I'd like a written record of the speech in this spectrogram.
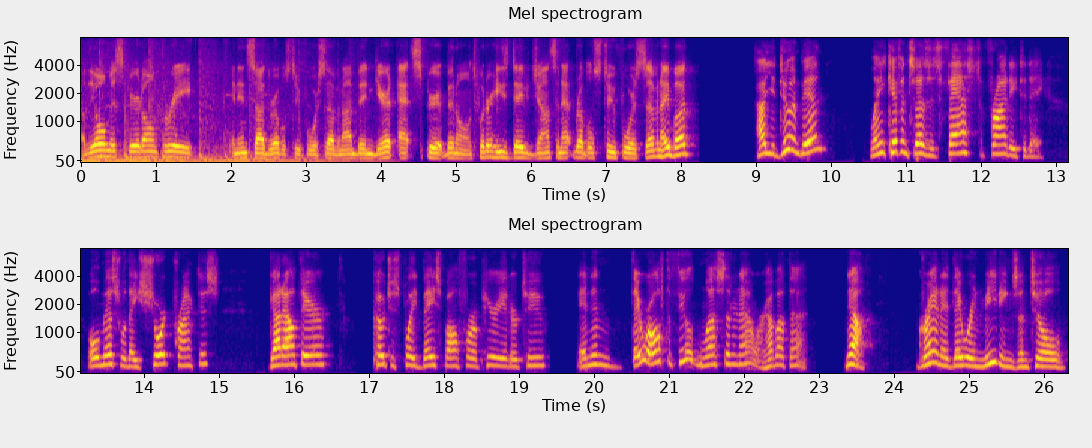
of the Ole Miss Spirit on three and Inside the Rebels 247. I'm Ben Garrett at Spirit Ben on Twitter. He's David Johnson at Rebels 247. Hey, bud. How you doing, Ben? Lane Kiffin says it's Fast Friday today. Ole Miss with a short practice, got out there. Coaches played baseball for a period or two, and then they were off the field in less than an hour. How about that? Now, granted, they were in meetings until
